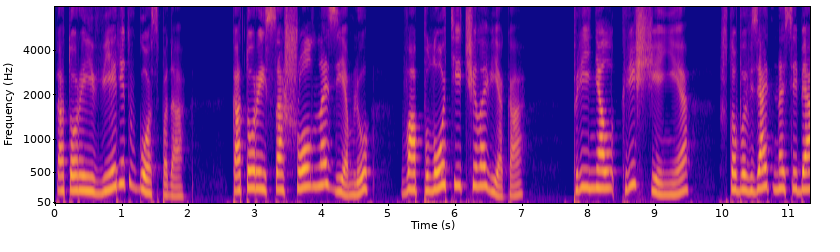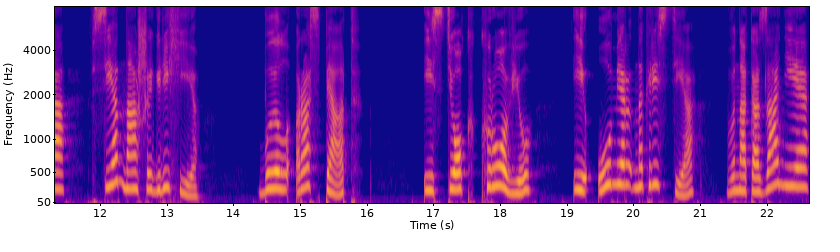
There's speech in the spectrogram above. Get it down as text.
который верит в Господа, который сошел на землю во плоти человека, принял крещение, чтобы взять на себя – все наши грехи, был распят, истек кровью и умер на кресте в наказание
